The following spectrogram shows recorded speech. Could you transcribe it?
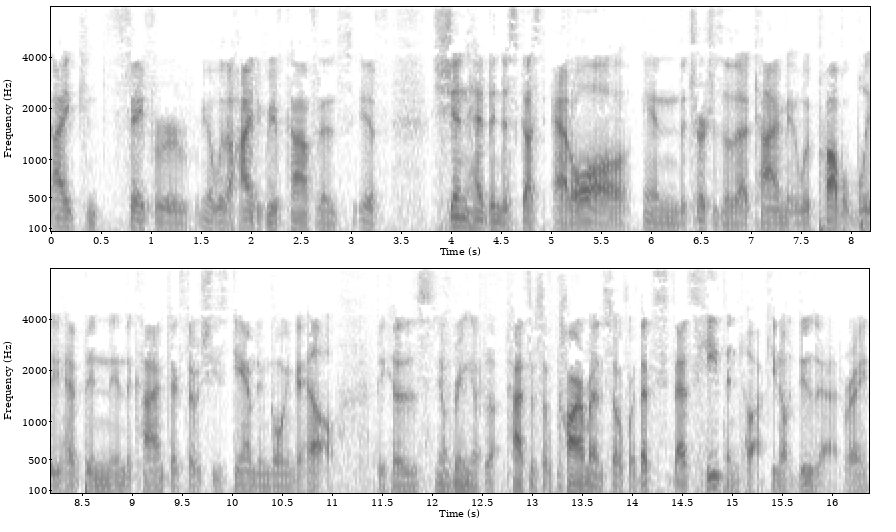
I can say for you know with a high degree of confidence if Shinn had been discussed at all in the churches of that time, it would probably have been in the context of she's damned and going to hell, because you know bringing up concepts of karma and so forth. That's that's heathen talk. You don't do that, right?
